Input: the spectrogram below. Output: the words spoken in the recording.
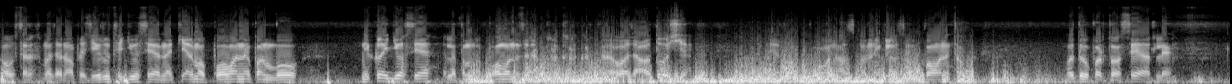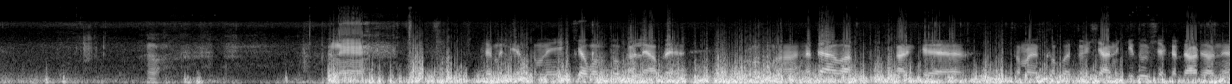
બહુ સરસ મજાનું આપણે જીરું થઈ ગયું છે. અને અત્યારમાં પવન પણ બહુ નીકળી ગયો છે. એટલે તમને પવન જરા ખડખડ ખડખડ અવાજ આવતો હશે. પવન આસપાસ નીકળ્યો છે. પવન તો વધુ પડતો છે એટલે. અને ફેમિલી તમને એક્યાવન તો કાલે આપણે ગ્રુપમાં નતા આવ્યા કારણ કે તમને ખબર તો છે આને કીધું છે કે દાઢ અને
